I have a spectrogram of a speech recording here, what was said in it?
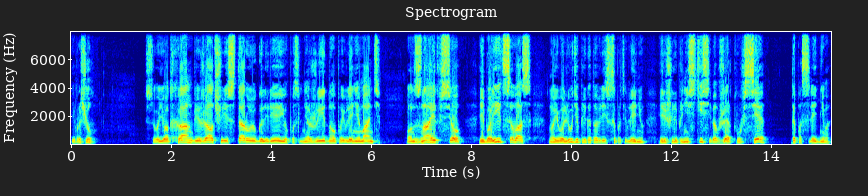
и прочел. Суйот-хан бежал через старую галерею после неожиданного появления Манти. Он знает все и боится вас, но его люди приготовились к сопротивлению и решили принести себя в жертву все до последнего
